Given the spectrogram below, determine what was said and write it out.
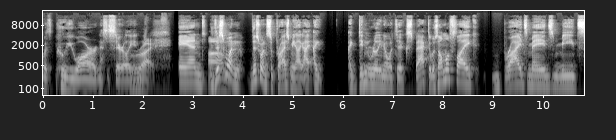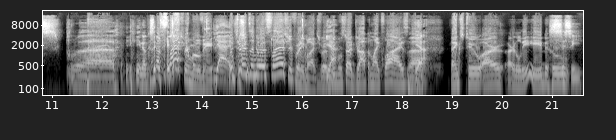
with who you are necessarily and, Right. and this Um, one this one surprised me like I, I i didn't really know what to expect it was almost like bridesmaids meets uh, you know because it's A it's slasher movie. yeah It turns into a slasher pretty much, where Yeah. people start dropping like flies. Uh, yeah Thanks to our our lead, who sissy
